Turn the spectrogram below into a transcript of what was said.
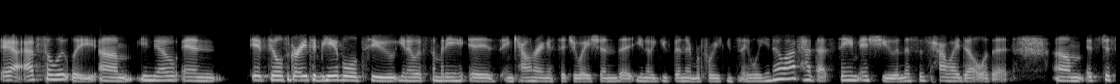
yeah, absolutely. Um, you know, and it feels great to be able to, you know, if somebody is encountering a situation that, you know, you've been there before, you can say, well, you know, I've had that same issue and this is how I dealt with it. Um, it's just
